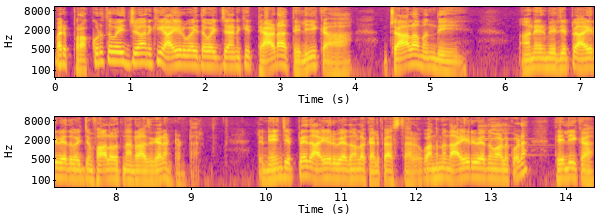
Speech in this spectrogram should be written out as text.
మరి ప్రకృతి వైద్యానికి ఆయుర్వేద వైద్యానికి తేడా తెలియక చాలామంది నేను మీరు చెప్పి ఆయుర్వేద వైద్యం ఫాలో అవుతున్నాను రాజుగారు అంటుంటారు. అంటే నేను చెప్పేది ఆయుర్వేదంలో కలిపేస్తారు. కొంతమంది ఆయుర్వేదం వాళ్ళు కూడా తెలియక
